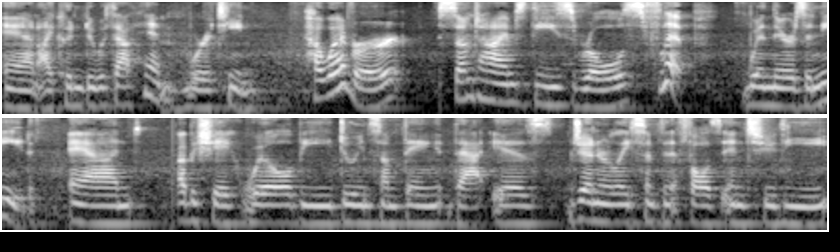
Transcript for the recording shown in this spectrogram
and I couldn't do it without him. We're a team. However, sometimes these roles flip when there's a need, and Abhishek will be doing something that is generally something that falls into the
